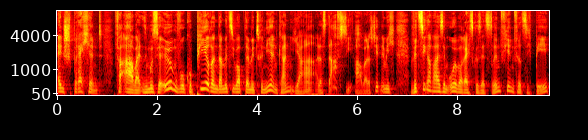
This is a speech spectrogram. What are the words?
entsprechend verarbeiten. Sie muss ja irgendwo kopieren, damit sie überhaupt damit trainieren kann. Ja, das darf sie aber. Das steht nämlich witzigerweise im Urheberrechtsgesetz drin, 44b,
